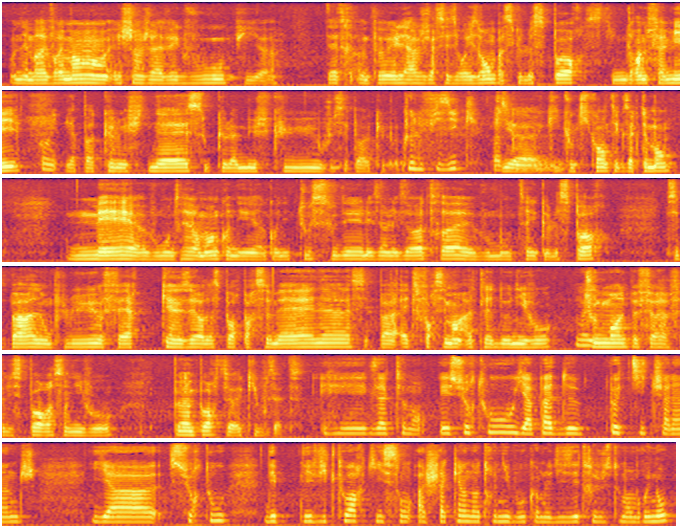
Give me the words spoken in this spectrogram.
On aimerait vraiment échanger avec vous, puis euh, peut-être un peu élargir ses horizons parce que le sport c'est une grande famille. Oui. Il n'y a pas que le fitness ou que la muscu ou je sais pas que que le physique qui, que... euh, qui, qui, compte exactement. Mais euh, vous montrez vraiment qu'on est qu'on est tous soudés les uns les autres. Et vous montrez que le sport c'est pas non plus faire 15 heures de sport par semaine. C'est pas être forcément athlète de haut niveau. Oui. Tout le monde peut faire, faire du sport à son niveau, peu importe euh, qui vous êtes. Exactement. Et surtout, il n'y a pas de petits challenges. Il y a surtout des, victoires qui sont à chacun notre niveau, comme le disait très justement Bruno.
